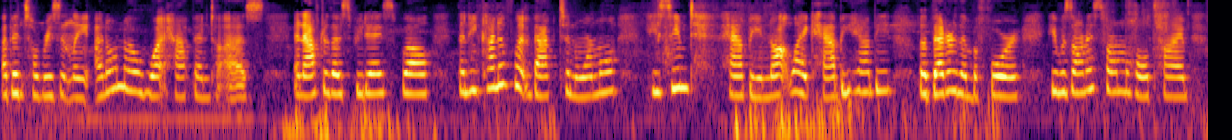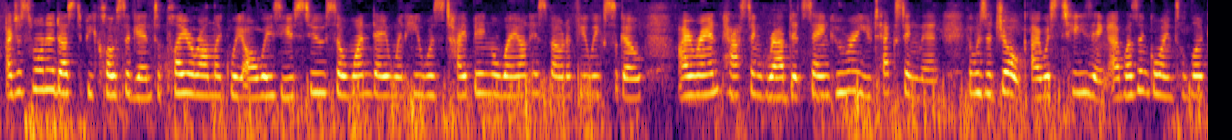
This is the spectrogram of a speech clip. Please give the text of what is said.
Up until recently, I don't know what happened to us. And after those few days, well, then he kind of went back to normal. He seemed happy, not like happy happy, but better than before. He was on his phone the whole time. I just wanted us to be close again, to play around like we always used to. So one day when he was typing away on his phone a few weeks ago, I ran past and grabbed it saying, who are you texting then? It was a joke. I was teasing. I wasn't going to look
